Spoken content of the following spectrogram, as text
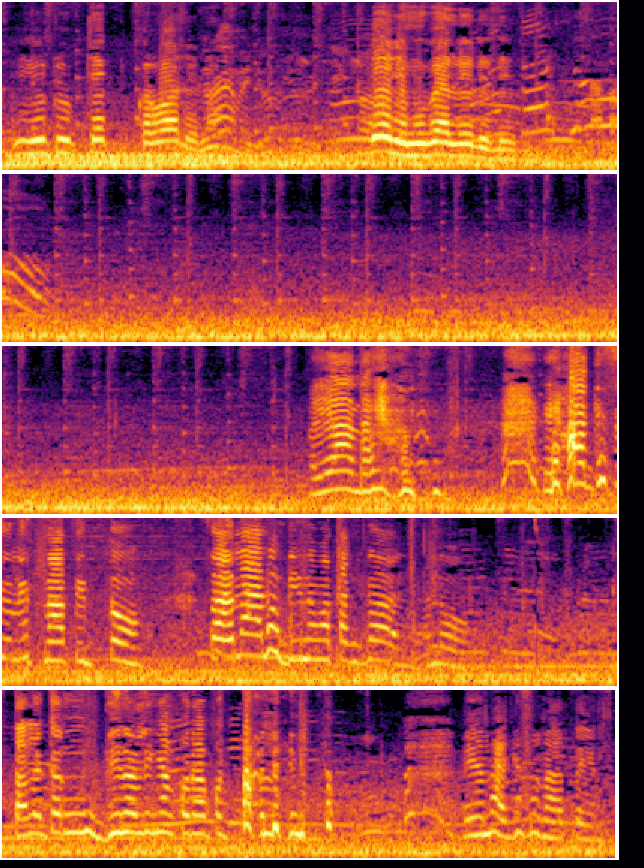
Check YouTube check करवा देना. Damn it, you, you, you दे दे मोबाइल दे दे दे. Ayan, ayan. Ihagis ulit natin to. Sana ano, di na matanggal. Ano, talagang ginalingan ko na pagtali nito. Ayan, hagis na natin.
